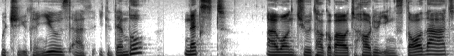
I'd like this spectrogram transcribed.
which you can use as example. Next, I want to talk about how to install that.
